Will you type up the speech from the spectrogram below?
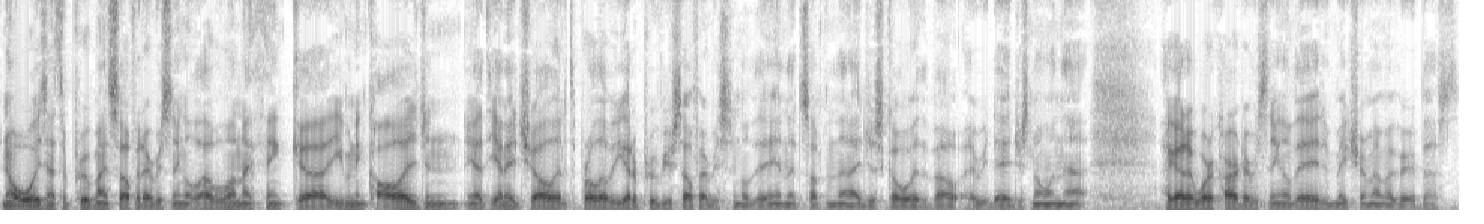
you know, always have to prove myself at every single level. And I think uh, even in college and at the NHL and at the pro level, you got to prove yourself every single day. And that's something that I just go with about every day, just knowing that I got to work hard every single day to make sure I'm at my very best.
